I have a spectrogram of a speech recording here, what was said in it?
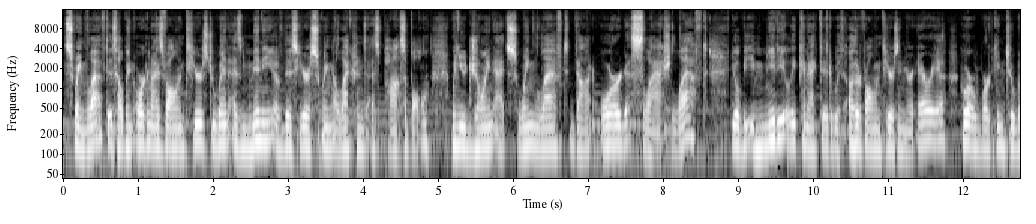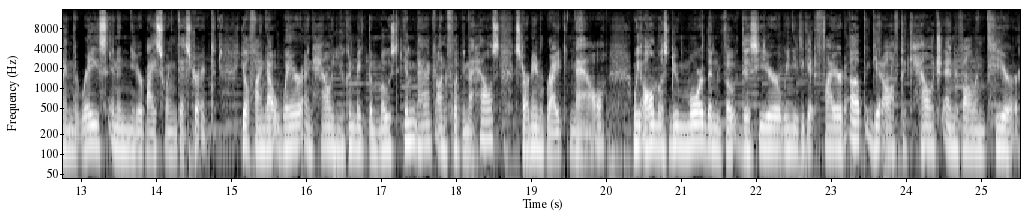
Swing Left is helping organize volunteers to win as many of this year's swing elections as possible. When you join at swingleft.org slash left, you'll be immediately connected with other volunteers in your area who are working to win the race in a nearby swing district. You'll find out where and how you can make the most impact on flipping the house starting right now. We all must do more than vote this year. We need to get fired up, get off the couch, and volunteer.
